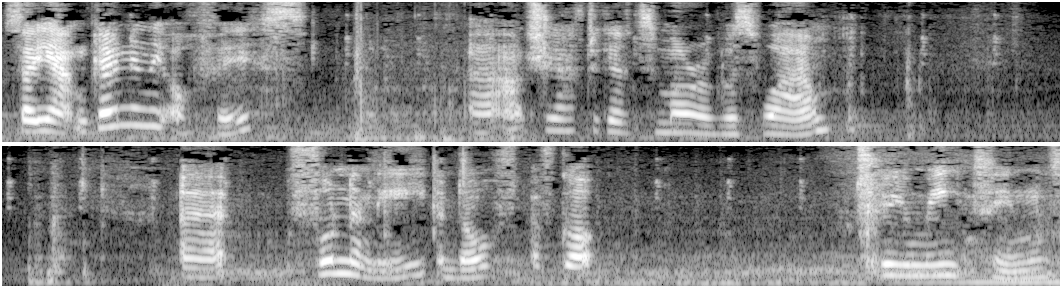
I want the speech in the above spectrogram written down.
So yeah, I'm going in the office. Uh, actually, I have to go tomorrow as well. Uh, funnily enough, I've got two meetings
